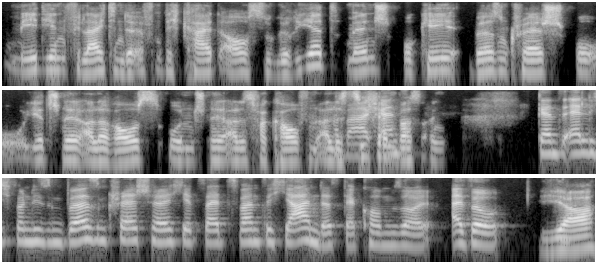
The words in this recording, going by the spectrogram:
Medien vielleicht in der Öffentlichkeit auch suggeriert, Mensch, okay, Börsencrash, oh, jetzt schnell alle raus und schnell alles verkaufen, alles Aber sichern, was an ganz ehrlich, von diesem Börsencrash höre ich jetzt seit 20 Jahren, dass der kommen soll. Also ja,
